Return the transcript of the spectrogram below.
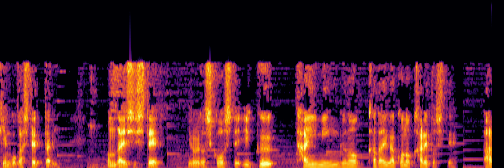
言語化していったり、問題視して、いろいろ思考していくタイミングの課題がこの彼として現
